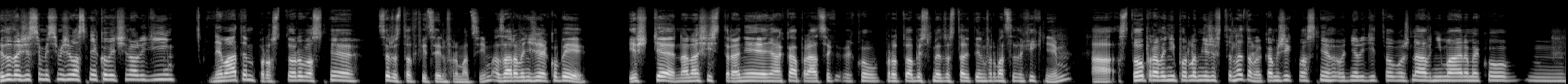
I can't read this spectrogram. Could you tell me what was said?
je to tak, že si myslím, že vlastně jako většina lidí nemá ten prostor vlastně se dostat k více informacím a zároveň, že jakoby ještě na naší straně je nějaká práce jako pro to, aby jsme dostali ty informace taky k ním. A z toho pravení podle mě, že v tenhle ten okamžik vlastně hodně lidí to možná vnímá jenom jako, mm,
